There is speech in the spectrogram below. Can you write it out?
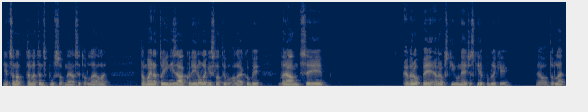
něco na tenhle ten způsob, ne asi tohle, ale tam mají na to jiný zákon, jinou legislativu, ale jakoby v rámci Evropy, Evropské unie, České republiky, jo, tohle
